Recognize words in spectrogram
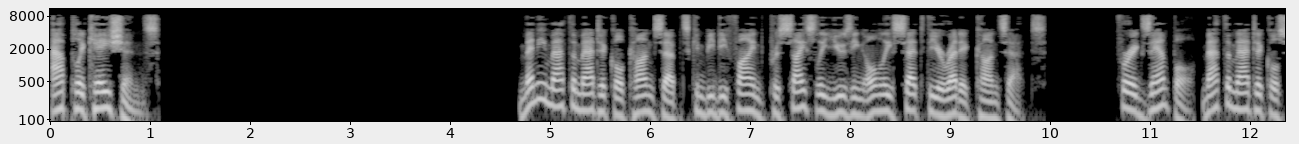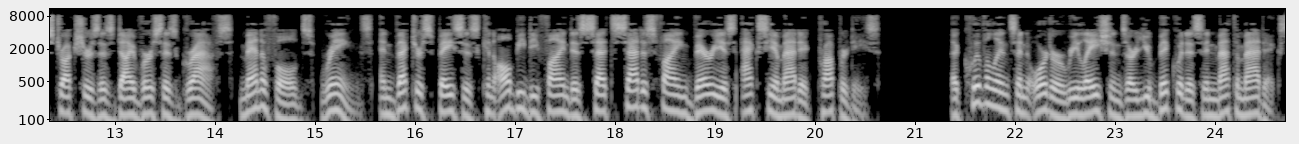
Applications Many mathematical concepts can be defined precisely using only set theoretic concepts. For example, mathematical structures as diverse as graphs, manifolds, rings, and vector spaces can all be defined as sets satisfying various axiomatic properties. Equivalence and order relations are ubiquitous in mathematics,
